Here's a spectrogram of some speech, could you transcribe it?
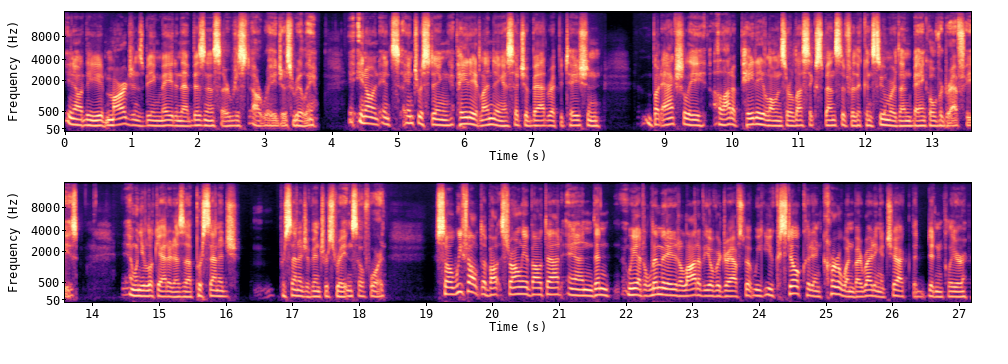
you know the margins being made in that business are just outrageous, really. You know, it's interesting. Payday lending has such a bad reputation but actually a lot of payday loans are less expensive for the consumer than bank overdraft fees. And when you look at it as a percentage percentage of interest rate and so forth. So we felt about strongly about that, and then we had eliminated a lot of the overdrafts, but we you still could incur one by writing a check that didn't clear,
